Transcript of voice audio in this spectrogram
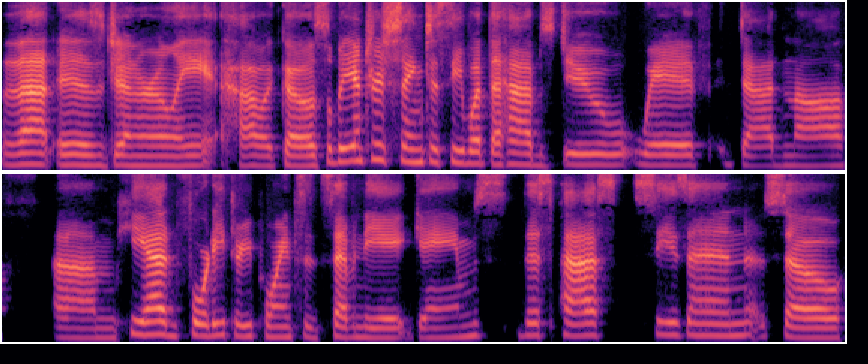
That is generally how it goes. It'll be interesting to see what the Habs do with Dadonov. Um, he had 43 points in 78 games this past season. So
